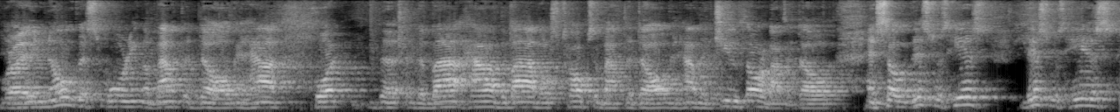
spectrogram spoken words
And Right. we know this morning about the dog and how what the the how the Bible talks about the dog and how the Jew thought about the dog. And so this was his this was his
